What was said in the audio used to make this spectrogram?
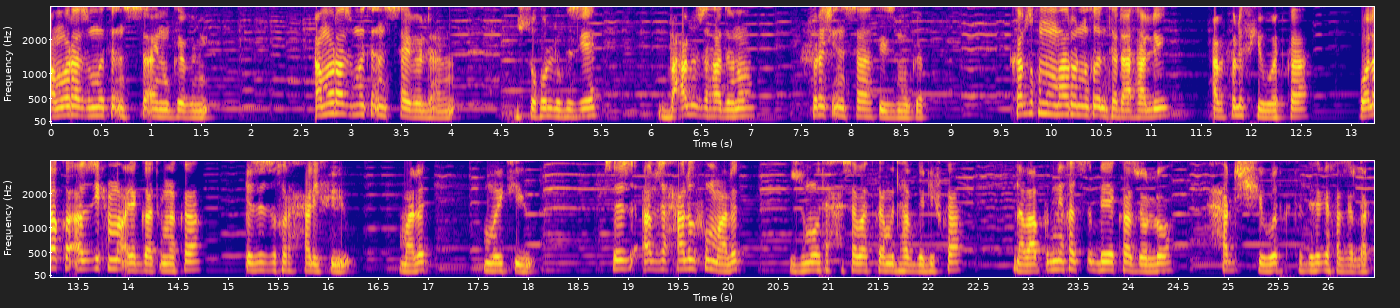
ኣሞራ ዝሞተ እንስሳ ኣይምገብን እዩ ኣሞራ ዝሞተ እንስሳ ኣይበልዕን ንሱ ኩሉ ግዜ ባዕሉ ዝሃደኖም ፍረሽ እንስሳታት እዩ ዝምገብ ካብዚ ክንምሃሮ ንኽእል እንተ ደኣ ሃልዩ ኣብ ሕሉፍ ሂወትካ ዋላ እኳ ኣዝዩ ሕማቕ የጋጥመካ እዚ ዝኽሪ ሓሊፉ እዩ ማለት ሞይቱ እዩ ስለዚ ኣብ ዝሓለፉ ማለት ዝሞተ ሓሳባትካ ምድሃብ ገዲፍካ ናብ ኣብ ቅድሜኻ ዝፅበየካ ዘሎ ሓድሽ ሂወት ክትድህብ ኢኻ ዘለካ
